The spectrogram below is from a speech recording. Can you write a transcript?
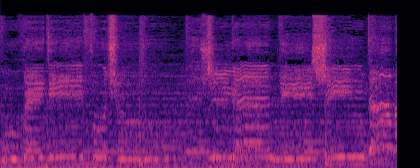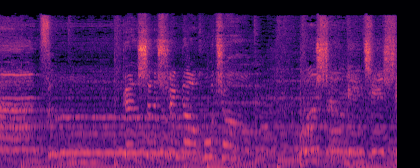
无悔的付出，只愿你心的满足。更深的宣告呼求，我生命气息，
